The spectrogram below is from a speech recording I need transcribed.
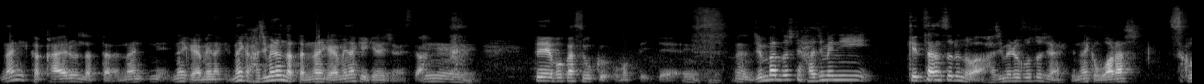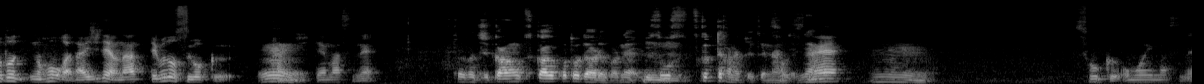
何か変えるんだったら何、ね、何かやめなきゃ、何か始めるんだったら何かやめなきゃいけないじゃないですか。っうん。て僕はすごく思っていて、うん。うん順番として初めに決断するのは始めることじゃなくて何か終わらすことの方が大事だよなっていうことをすごくうん感じ。てますね。それが時間を使うことであればね、リソース作っていかなきゃいけないそうんでですね。すね。うん。すごく思いますね。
